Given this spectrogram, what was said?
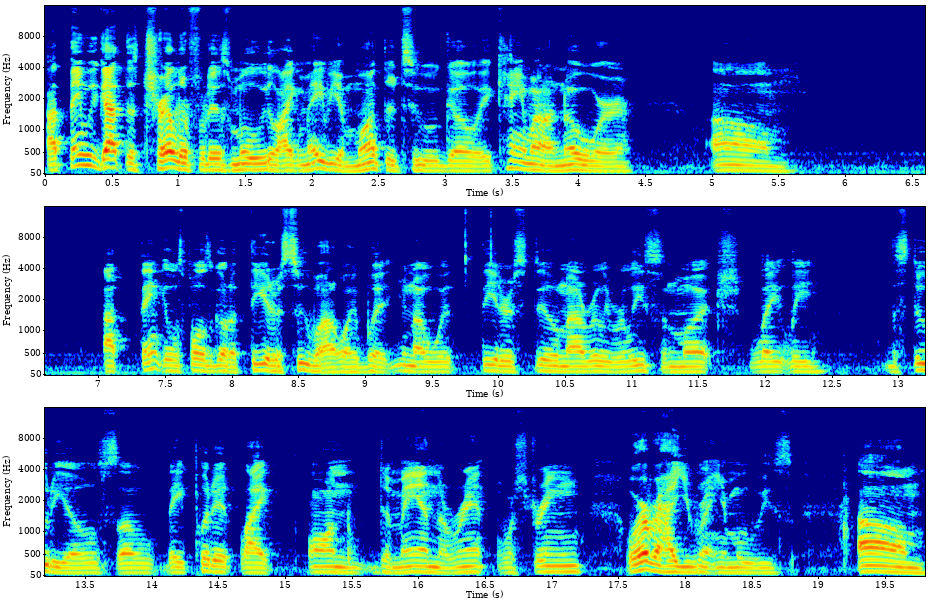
I think we got the trailer for this movie like maybe a month or two ago. It came out of nowhere. Um, I think it was supposed to go to theaters too, by the way, but you know, with theaters still not really releasing much lately, the studios, so they put it like on demand to rent or stream, wherever how you rent your movies. Um,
